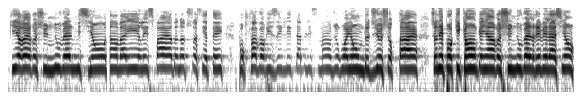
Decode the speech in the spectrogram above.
qui auraient reçu une nouvelle mission d'envahir les sphères de notre société pour favoriser l'établissement du royaume de Dieu sur terre. Ce n'est pas quiconque ayant reçu une nouvelle révélation,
